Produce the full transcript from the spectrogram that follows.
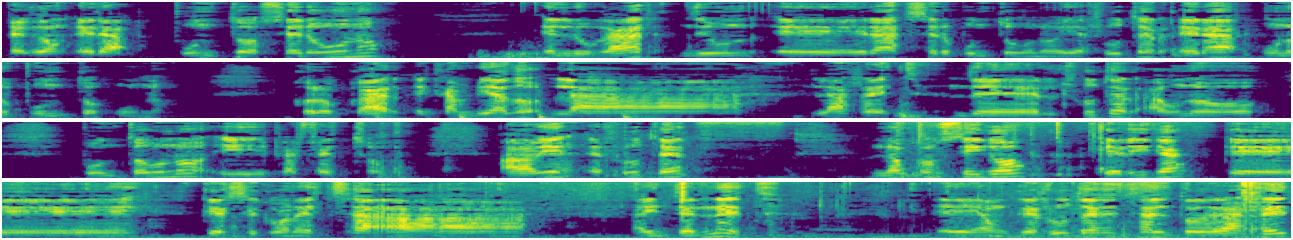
Perdón, era .01 en lugar de un eh, era 0.1 y el router era 1.1 con lo cual he cambiado la, la red del router a 1.1 y perfecto ahora bien el router no consigo que diga que, que se conecta a, a internet eh, aunque el router está dentro de la red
